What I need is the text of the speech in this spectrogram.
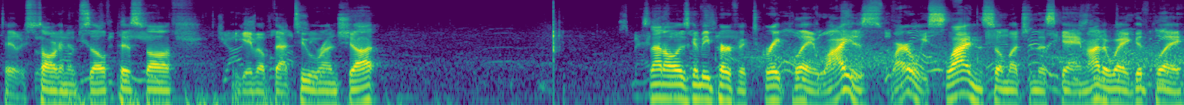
Taylor's talking to himself, pissed off. He gave up that two-run shot. It's not always going to be perfect. Great play. Why is why are we sliding so much in this game? Either way, good play.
